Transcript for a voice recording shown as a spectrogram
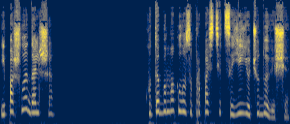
и пошла дальше. Куда бы могло запропаститься ее чудовище?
